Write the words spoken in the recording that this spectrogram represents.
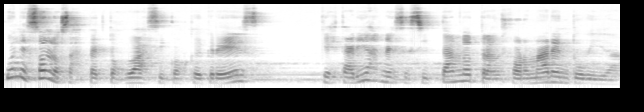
¿Cuáles son los aspectos básicos que crees que estarías necesitando transformar en tu vida?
